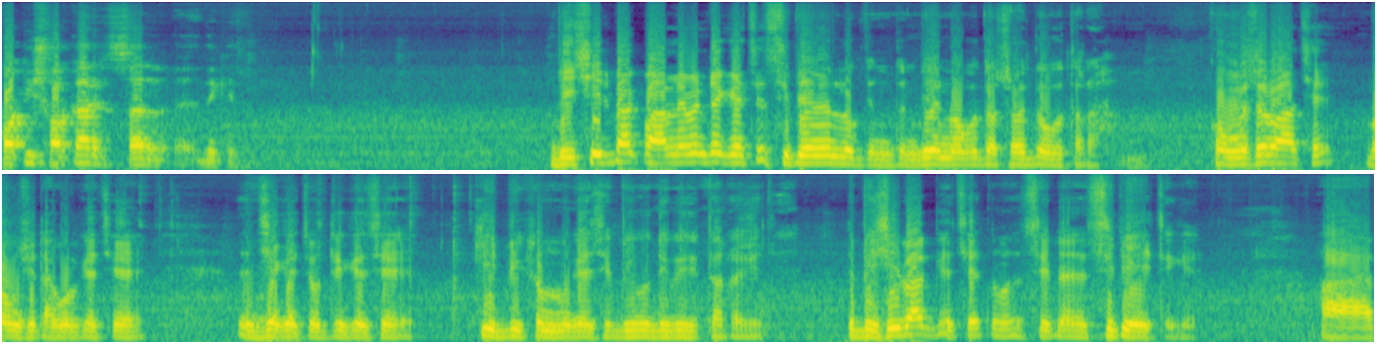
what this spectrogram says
কটি সরকার স্যার দেখেছেন? বেশিরভাগ পার্লামেন্টে গেছে সিপিএম এর লোকজন বীরেন বাবু দশরথ বাবু তারা কংগ্রেসেরও আছে। বংশী ঠাকুর গেছে জেকে চৌধুরী গেছে কীট বিক্রম গেছে বিভূতি বিধি তারা গেছে। তো বেশিরভাগ গেছে তোমার সিপিআই থেকে। আর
